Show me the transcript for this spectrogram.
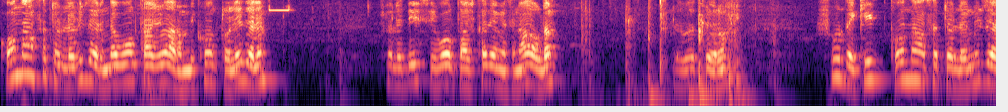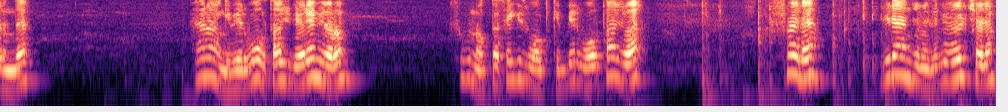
Kondansatörler üzerinde voltaj var mı bir kontrol edelim. Şöyle DC voltaj kademesini aldım. Şöyle bakıyorum. Şuradaki kondansatörlerin üzerinde herhangi bir voltaj göremiyorum. 0.8 volt gibi bir voltaj var. Şöyle direncimizi bir ölçelim.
